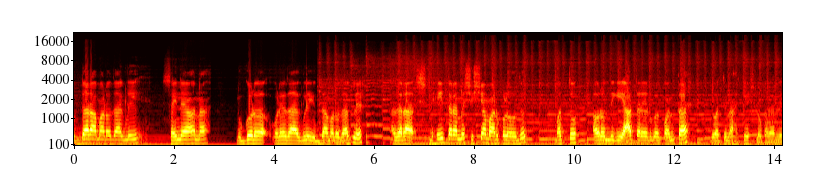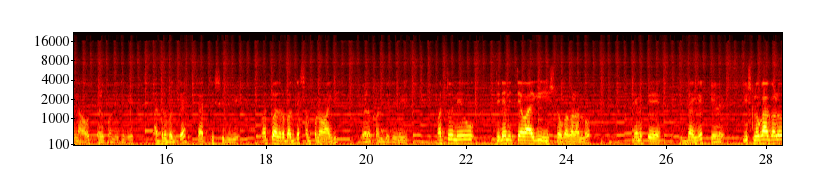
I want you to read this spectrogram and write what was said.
ಉದ್ಧಾರ ಮಾಡೋದಾಗ್ಲಿ, ಸೈನ್ಯನ ನುಗ್ಗೋಡ ಹೊಡೆಯೋದಾಗ್ಲಿ ಯುದ್ಧ ಮಾಡೋದಾಗ್ಲಿ, ಅದರ ಸ್ನೇಹಿತರನ್ನು ಶಿಷ್ಯ ಮಾಡ್ಕೊಳ್ಳೋದು ಮತ್ತು ಅವರೊಂದಿಗೆ ಯಾವ ಥರ ಇರಬೇಕು ಅಂತ ಇವತ್ತಿನ ಹತ್ತನೇ ಶ್ಲೋಕದಲ್ಲಿ ನಾವು ತಿಳ್ಕೊಂಡಿದ್ದೀವಿ. ಅದ್ರ ಬಗ್ಗೆ ಚರ್ಚಿಸಿದ್ದೀವಿ. ಮತ್ತು ಅದ್ರ ಬಗ್ಗೆ ಸಂಪೂರ್ಣವಾಗಿ ತಿಳ್ಕೊಂಡಿದ್ದೀವಿ ಮತ್ತು ನೀವು ದಿನನಿತ್ಯವಾಗಿ ಈ ಶ್ಲೋಕಗಳನ್ನು ನೆನಪಿ ಇದ್ದಂಗೆ ಕೇಳಿ. ಈ ಶ್ಲೋಕಗಳು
